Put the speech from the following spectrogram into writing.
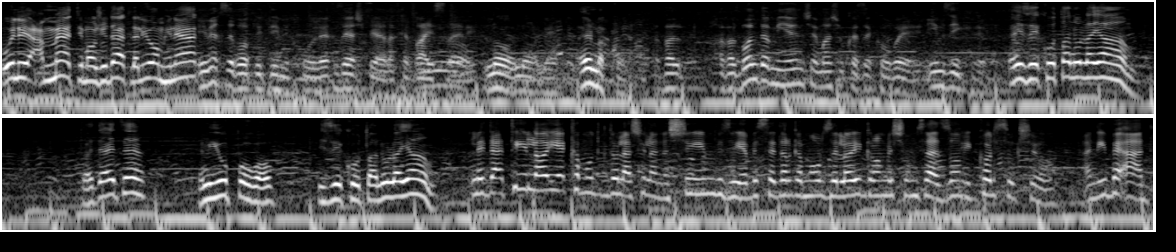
ولي عماتي موجودات لليوم هناك אם יחזרו הפליטים מחו"ל, איך זה ישפיע על החברה הישראלית? לא, לא, לא, אין מקום. אבל, אבל בוא נדמיין שמשהו כזה קורה, אם זה יקרה. יזרקו אותנו לים. אתה יודע את זה? הם יהיו פה רוב, יזרקו אותנו לים. לדעתי לא יהיה כמות גדולה של אנשים וזה יהיה בסדר גמור, זה לא יגרום לשום זעזוע מכל סוג שהוא. אני בעד.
